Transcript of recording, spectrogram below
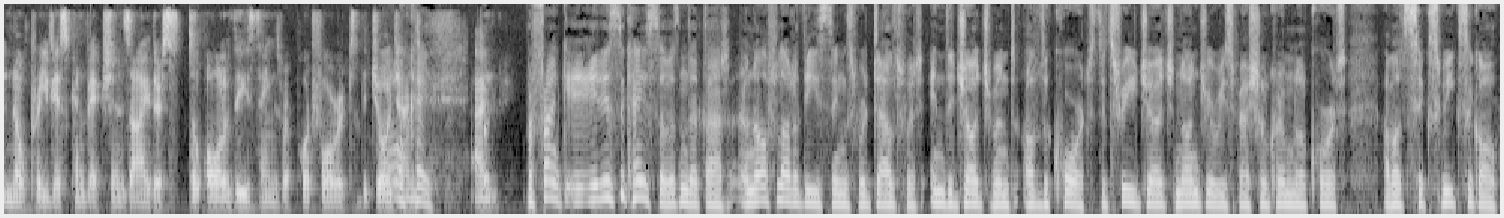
no previous convictions either. So all of these things were put forward to the judge. Okay. And, and but Frank, it is the case, though, isn't it, that an awful lot of these things were dealt with in the judgment of the court, the three-judge non-jury special criminal court, about six weeks ago.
